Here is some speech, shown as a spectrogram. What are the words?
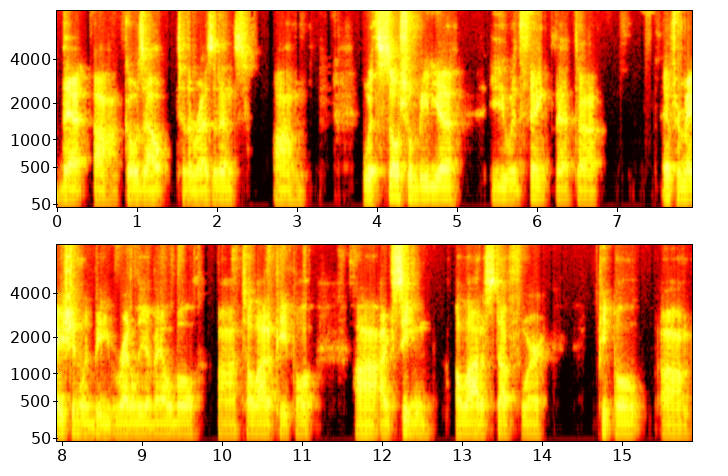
that uh, goes out to the residents. Um, with social media, you would think that uh, information would be readily available uh, to a lot of people. Uh, I've seen a lot of stuff where people um,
